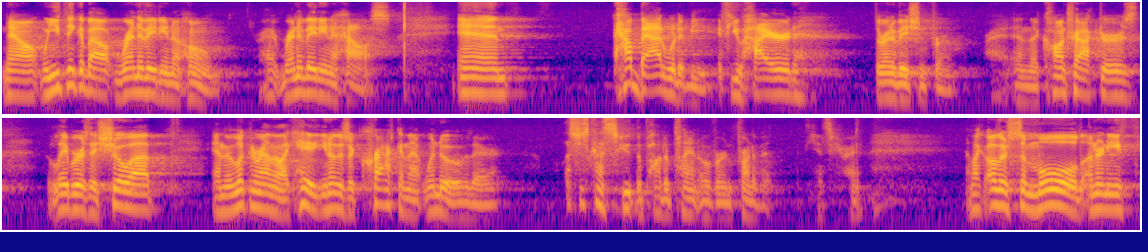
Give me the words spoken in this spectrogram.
Now, when you think about renovating a home, right, renovating a house, and how bad would it be if you hired the renovation firm, right? And the contractors, the laborers, they show up and they're looking around, they're like, hey, you know, there's a crack in that window over there. Let's just kind of scoot the potted plant over in front of it. You can't see, right? And like, oh, there's some mold underneath,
